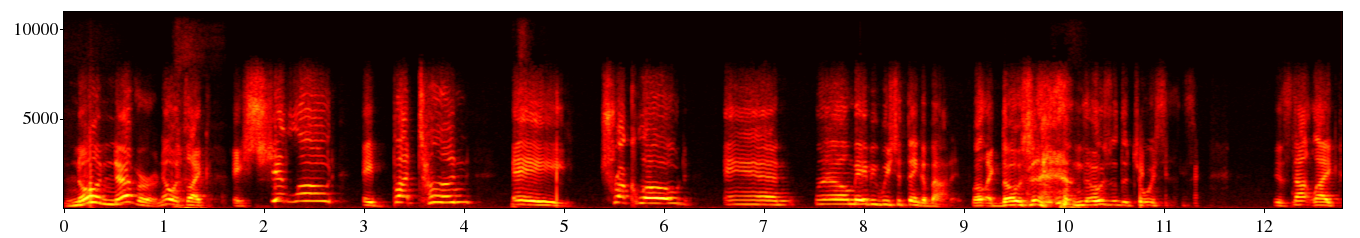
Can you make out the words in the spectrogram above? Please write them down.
no, never. No, it's like a shitload, a butt ton, a truckload, and well, maybe we should think about it. Well, like those, those are the choices. It's not like,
